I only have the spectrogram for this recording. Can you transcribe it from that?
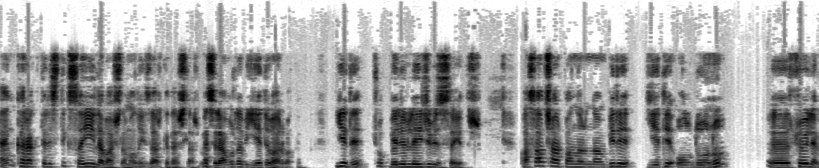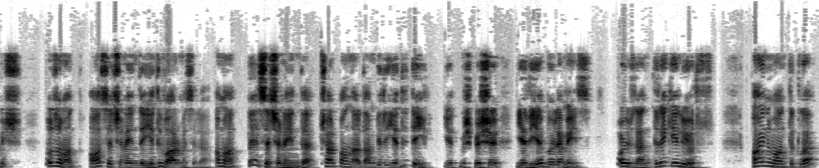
en karakteristik sayıyla başlamalıyız arkadaşlar. Mesela burada bir 7 var bakın. 7 çok belirleyici bir sayıdır. Asal çarpanlarından biri 7 olduğunu e, söylemiş. O zaman A seçeneğinde 7 var mesela. Ama B seçeneğinde çarpanlardan biri 7 değil. 75'i 7'ye bölemeyiz. O yüzden direkt eliyoruz. Aynı mantıkla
